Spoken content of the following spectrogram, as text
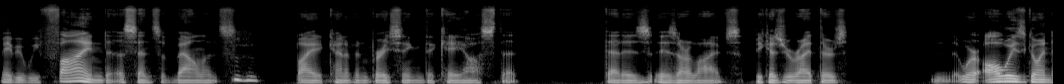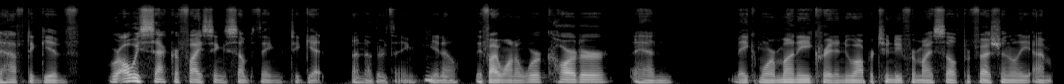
maybe we find a sense of balance Mhm. by kind of embracing the chaos that that is is our lives because you're right there's we're always going to have to give we're always sacrificing something to get another thing you Mhm. know if i want to work harder and make more money create a new opportunity for myself professionally i'm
